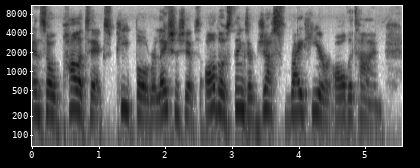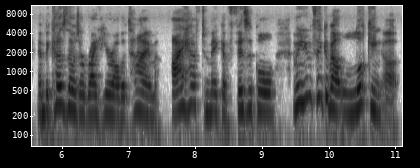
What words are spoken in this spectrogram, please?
And so politics, people, relationships, all those things are just right here all the time. And because those are right here all the time, I have to make a physical, I mean, even think about looking up.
